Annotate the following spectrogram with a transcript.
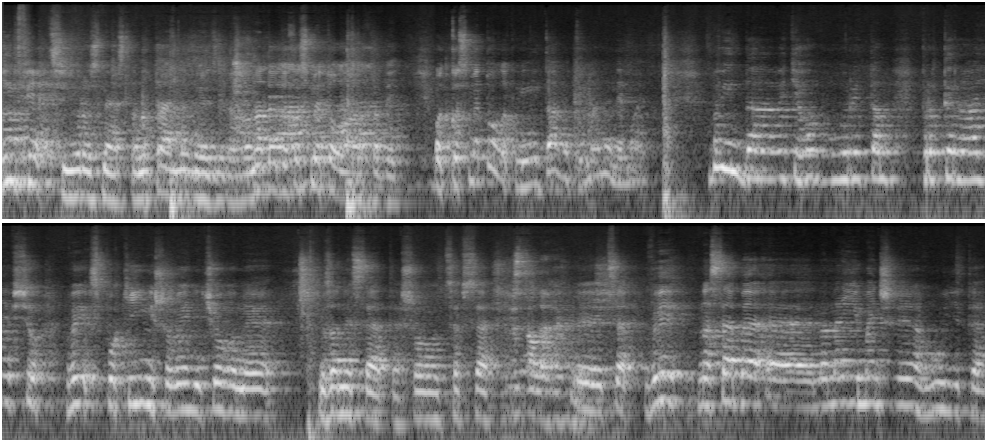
Інфекцію рознесла, неправильно визирала. Треба до косметолога ходити. От косметолог мені давить, у мене немає. Бо він давить, говорить, там протирає все. Ви спокійні, що ви нічого не занесете, що це все. Ви стали Е. Це, ви на себе, е, на неї менше реагуєте,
